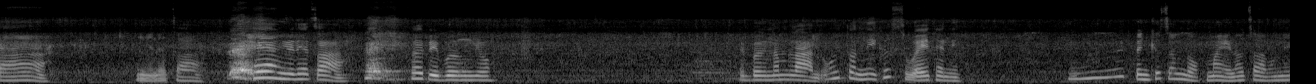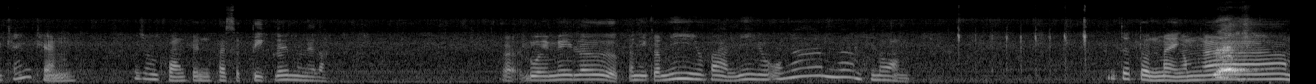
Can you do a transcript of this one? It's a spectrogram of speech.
จ้า นี่เด้อจ้าแห้งอยู่เด้อจ้าเคยไปเบิงอยู่ ไปเบิงน้ำลาน โอ้ยต้นนี้ก็สวยแท้นี่อยเป็นก็จังดอกไม้เนาะจ้าบางในแข็งแข็งก็จังของเป็นพลาสติกเลยมึงเนี่ยล่ะ ก็รวยไม่เลิก อันนี้ก็มีอยู่บ้านมีอยู่โอ้งามงามพี่น้องมีแต่ต้นใหม่งามงาม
